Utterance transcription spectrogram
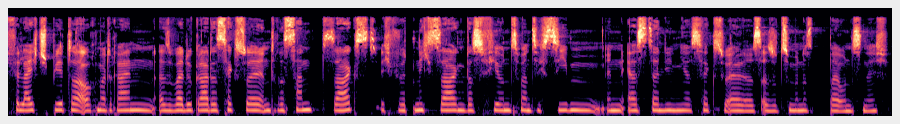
Vielleicht spielt da auch mit rein, also weil du gerade sexuell interessant sagst, ich würde nicht sagen, dass 24-7 in erster Linie sexuell ist, also zumindest bei uns nicht.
